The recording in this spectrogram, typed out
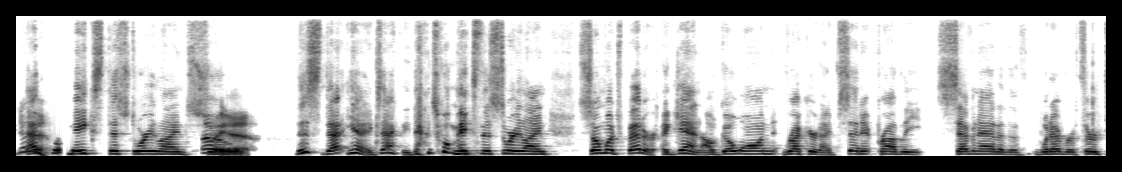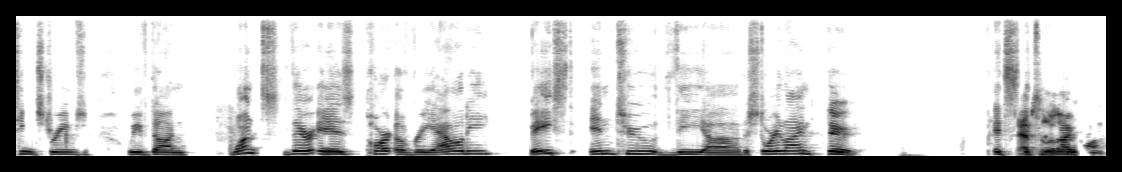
Yeah. that's what makes this storyline so oh yeah. this that yeah exactly. That's what makes this storyline so much better. Again i'll go on record. I've said it probably seven out of the whatever 13 streams we've done. Once there is part of reality based into the uh the storyline dude it's, it's what Absolutely. I want.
